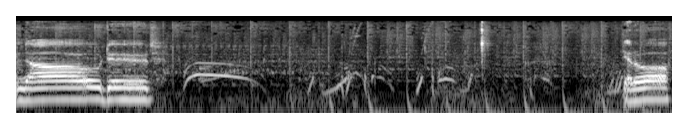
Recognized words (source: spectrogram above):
No, dude. Get up.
